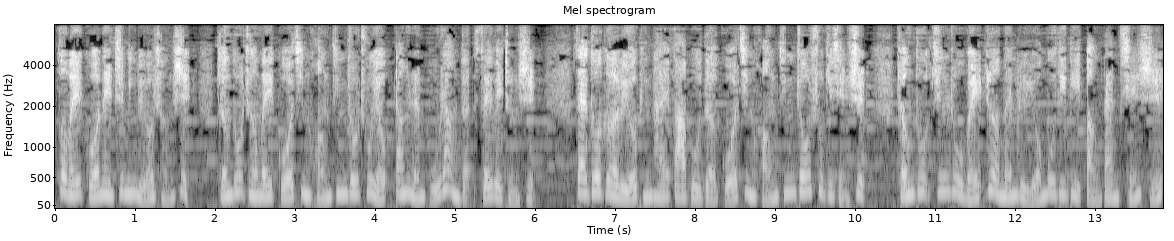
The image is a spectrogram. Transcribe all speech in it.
作为国内知名旅游城市，成都成为国庆黄金周出游当仁不让的 C 位城市。在多个旅游平台发布的国庆黄金周数据显示，成都均入围热门旅游目的地榜单前十。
